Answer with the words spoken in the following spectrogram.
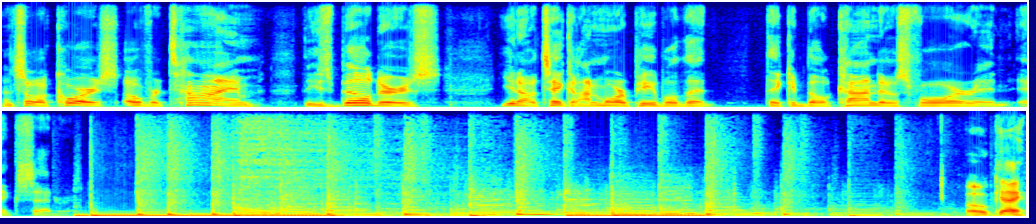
And so, of course, over time, these builders, you know, take on more people that they can build condos for, and et cetera. Okay,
